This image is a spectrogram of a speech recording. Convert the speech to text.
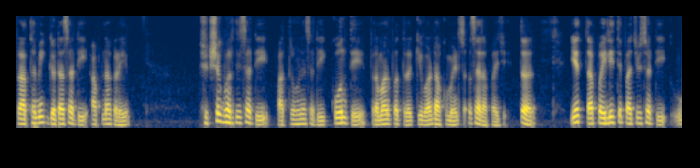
प्राथमिक गटासाठी आपणाकडे शिक्षक भरतीसाठी पात्र होण्यासाठी कोणते प्रमाणपत्र किंवा डॉक्युमेंट्स असायला पाहिजे? तर इयत्ता पहिली ते पाचवीसाठी उ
